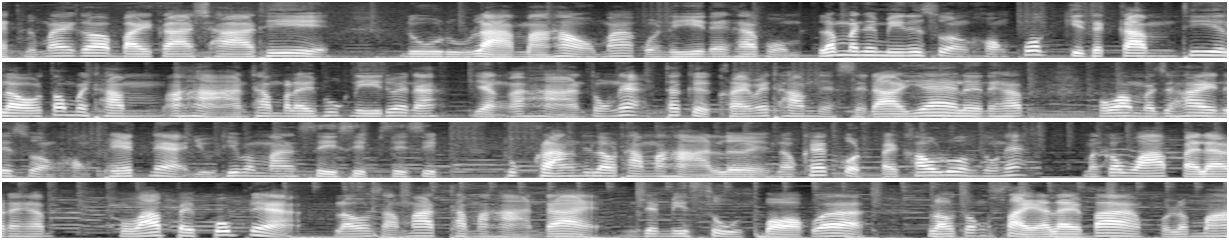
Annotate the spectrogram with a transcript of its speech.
ก หรือไม่ก็ใบกาชาที่ ดูหรูหราหมาเห่ามากกว่านี้นะครับผมแล้วมันจะมีในส่วนของพวกกิจกรรมที่เราต้องไปทำอาหารทำอะไรพวกนี้ด้วยนะ อย่างอาหารตรงเนี้ยถ้าเกิดใครไม่ทำเนี่ยเสียดายแย่เลยนะครับ เพราะว่ามันจะให้ในส่วนของเพชรเนี่ยอยู่ที่ประมาณ 40-40 ทุกครั้งที่เราทำอาหารเลย เราแค่กดไปเข้าร่วมตรงเนี้ยมันก็วาร์ปไปแล้วนะครับพอวาร์ปไปปุ๊บเนี่ยเราสามารถทำอาหารได้ มันจะมีสูตรบอกว่าเราต้องใส่อะไรบ้างผลไม้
